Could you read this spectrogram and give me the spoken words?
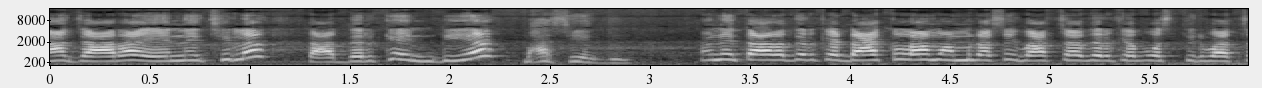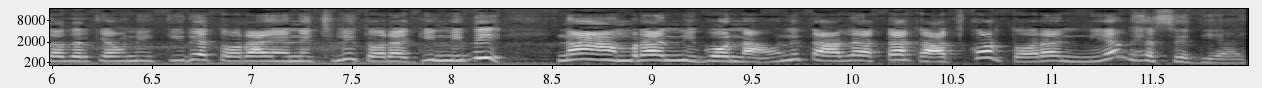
না, যারা এনেছিল তাদেরকে দিয়ে ভাসিয়ে দিই মানে তাদেরকে ডাকলাম আমরা সেই বাচ্চাদেরকে বস্তির বাচ্চাদেরকে উনি কিরে তোরা এনেছিলি তোরা কি নিবি? না আমরা নিব না। উনি তাহলে একটা কাজ কর তোরা নিয়ে ভেসে দিয়ে আয়।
